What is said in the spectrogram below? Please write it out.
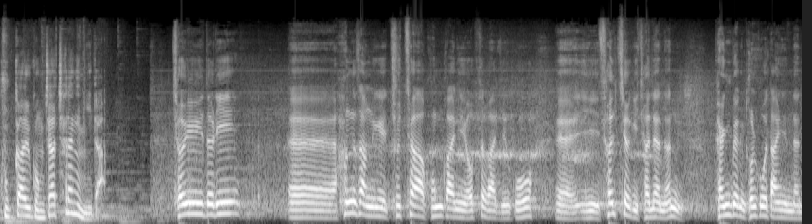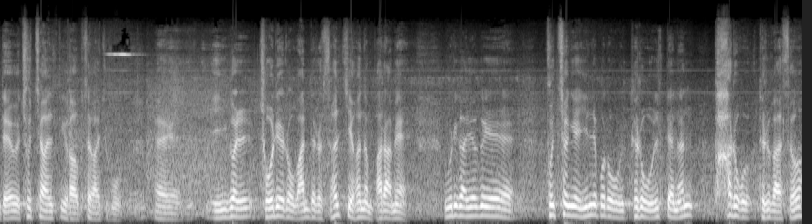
국가유공자 차량입니다. 저희들이 에, 항상 이 주차 공간이 없어가지고 에, 이 설치하기 전에는 뱅뱅 돌고 다녔는데 요. 주차할 데가 없어가지고 에, 이걸 조례로 만들어서 설치하는 바람에 우리가 여기에 구청에 일부러 들어올 때는 바로 들어가서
